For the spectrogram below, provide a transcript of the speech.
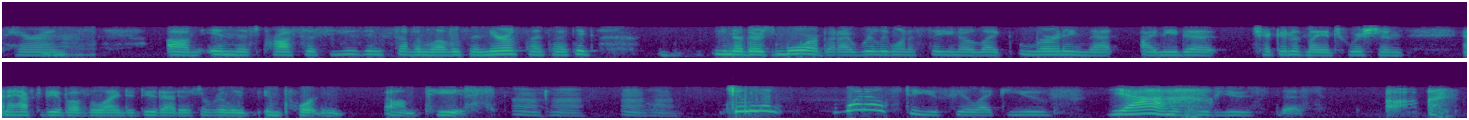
parents mm-hmm. um, in this process using seven levels in neuroscience? And I think, you know, there's more, but I really want to say, you know, like learning that I need to check in with my intuition and I have to be above the line to do that is a really important um, piece. Mhm. Mhm. Gillian, what else do you feel like you've yeah you've used this? Uh,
